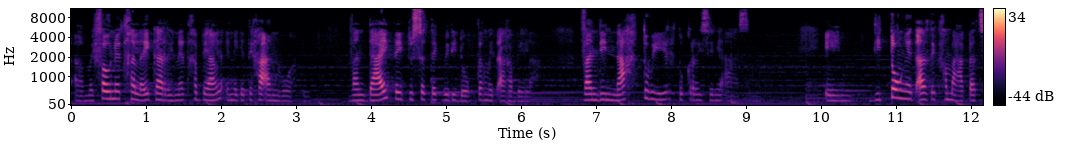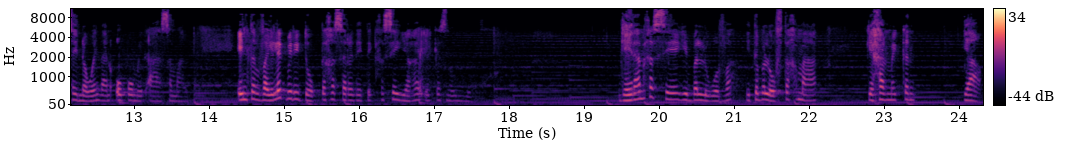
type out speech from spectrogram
Uh, my foon het gelei, Karin het gebel en ek het nie geantwoord nie. Want daai tyd toe sit ek by die dokter met Arabella. Want die nag toe hier toe kry sy nie asem. En die tong het altyd gemaak dat sy nou en dan ophou met asemhaal. En terwyl ek by die dokter gesit het, het ek gesê, "Here, ek is nou moeg." Jy het dan gesê jy beloof, jy het 'n belofte gemaak, jy gaan my kind help.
